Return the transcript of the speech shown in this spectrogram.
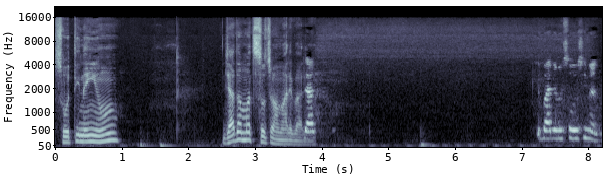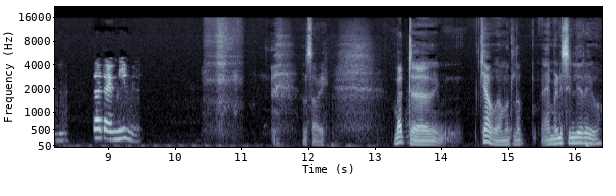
सोती नहीं हो। ज़्यादा मत सोचो हमारे बारे में। के बारे में सोच ही ना इतना टाइम नहीं मेरा सॉरी बट क्या हुआ? मतलब मेडिसिन ले रही हो?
